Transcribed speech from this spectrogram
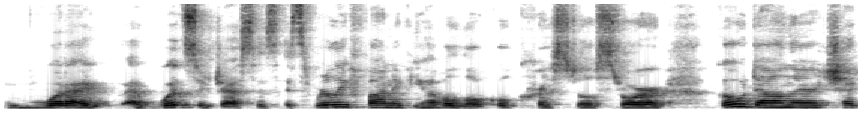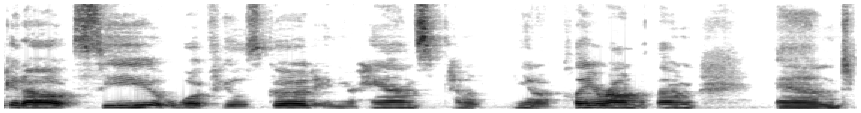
what I, I would suggest is it's really fun if you have a local crystal store, go down there, check it out, see what feels good in your hands, kind of, you know, play around with them and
